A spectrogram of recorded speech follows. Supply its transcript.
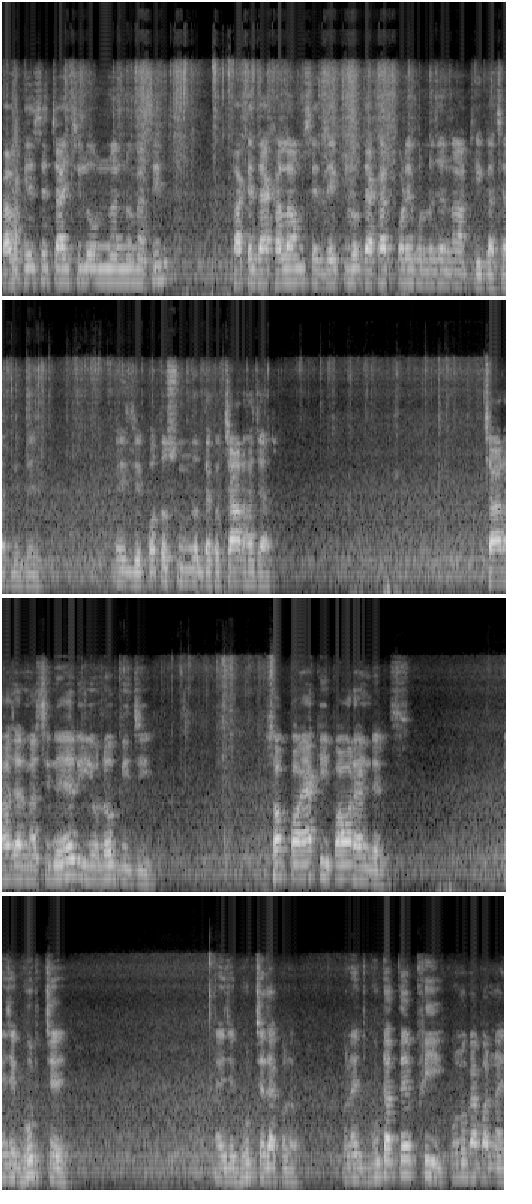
কালকে এসে চাইছিল অন্যান্য মেশিন তাকে দেখালাম, সে দেখল, দেখার পরে বলল যে, না, ঠিক আছে, আপনি দেন। এই যে কত সুন্দর, দেখো, চার হাজার। চার হাজার মেশিনের ইয়োলো বিজি সব একই পাওয়ার হ্যান্ডেল এই যে ঘুরছে। এই যে ঘুরছে, দেখো মানে গুটাতে ফ্রি কোনো ব্যাপার নাই।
